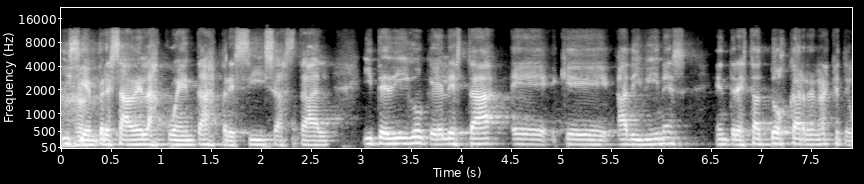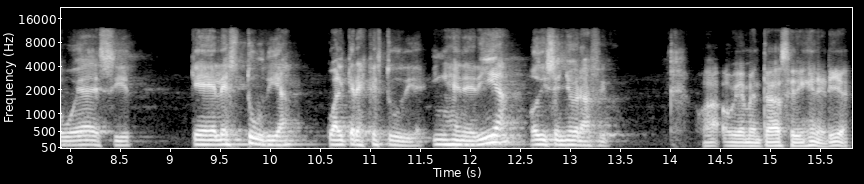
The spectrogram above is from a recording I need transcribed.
y siempre sabe las cuentas precisas, tal. Y te digo que él está, eh, que adivines entre estas dos carreras que te voy a decir, que él estudia, ¿cuál crees que estudie? ¿Ingeniería o diseño gráfico? Ah, obviamente va a ser ingeniería.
